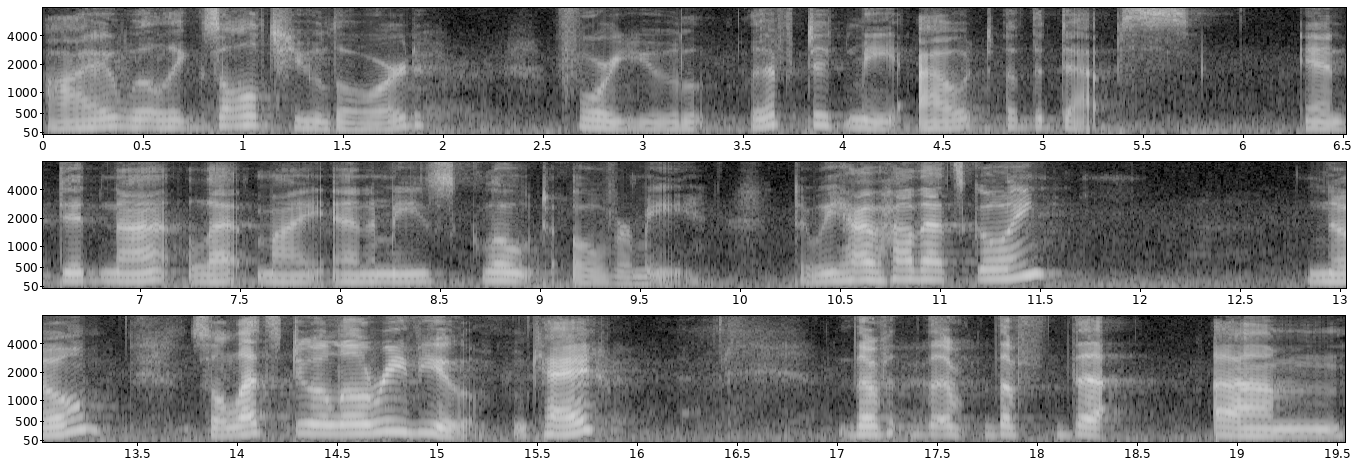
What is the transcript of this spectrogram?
I will exalt you, Lord, for you lifted me out of the depths and did not let my enemies gloat over me. Do we have how that's going? No? So let's do a little review, okay? the the the the um,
